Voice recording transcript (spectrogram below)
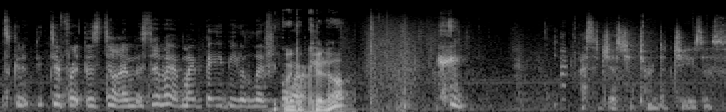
It's gonna be different this time. This time I have my baby to live She for. going to kill her? I suggest you turn to Jesus.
